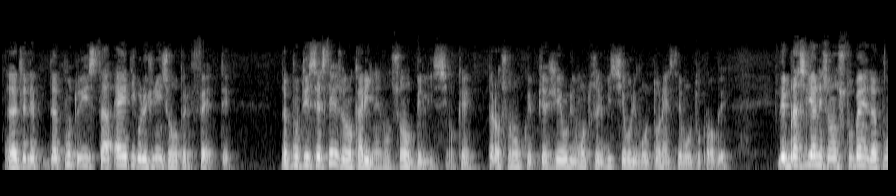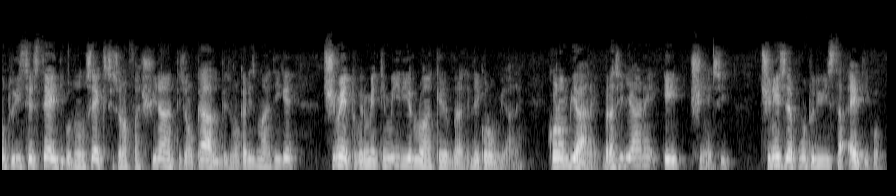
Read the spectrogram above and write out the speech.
Eh, dal punto di vista etico le cinesi sono perfette. Dal punto di vista estetico sono carine, non sono bellissime, ok? Però sono comunque piacevoli, molto servizievoli, molto oneste molto proprie. Le brasiliane sono stupende dal punto di vista estetico, sono sexy, sono affascinanti, sono calde, sono carismatiche. Ci metto, permettetemi di dirlo, anche le, le colombiane. Colombiane, brasiliane e cinesi. Cinesi dal punto di vista etico,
